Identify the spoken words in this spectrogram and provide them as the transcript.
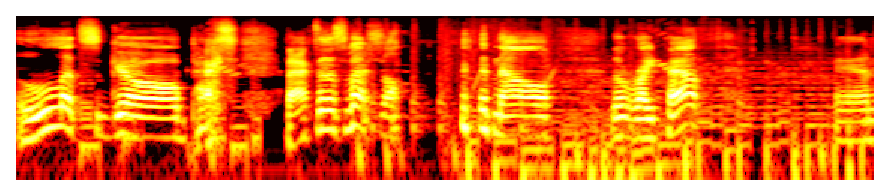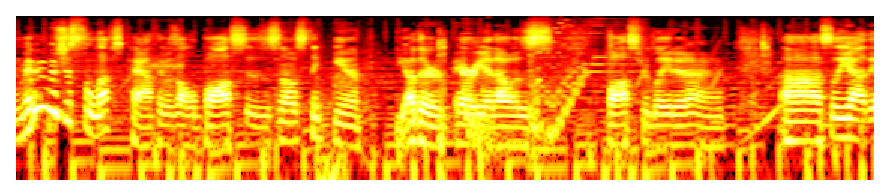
Let's go back back to the special. now, the right path. And maybe it was just the left path, it was all bosses. And I was thinking of the other area that was boss related, I don't know. Uh, so yeah, the,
